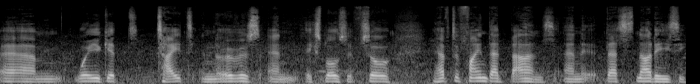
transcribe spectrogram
um, where you get tight and nervous and explosive. So you have to find that balance, and that's not easy.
